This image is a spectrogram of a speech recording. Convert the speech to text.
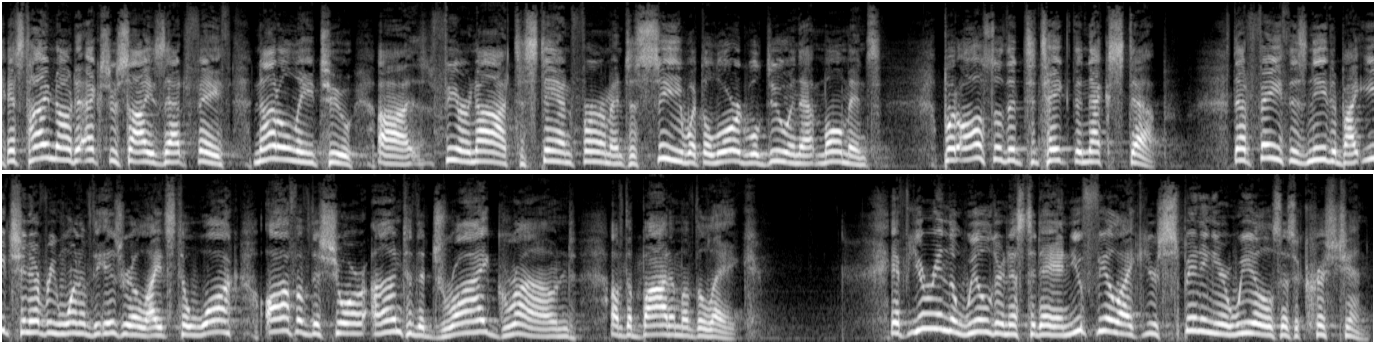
It's time now to exercise that faith, not only to uh, fear not, to stand firm, and to see what the Lord will do in that moment, but also the, to take the next step. That faith is needed by each and every one of the Israelites to walk off of the shore onto the dry ground of the bottom of the lake. If you're in the wilderness today and you feel like you're spinning your wheels as a Christian,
